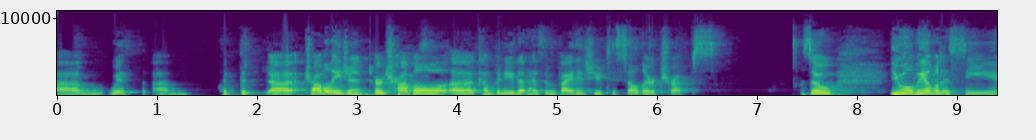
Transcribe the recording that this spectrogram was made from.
um, with, um, with the uh, travel agent or travel uh, company that has invited you to sell their trips. So you will be able to see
